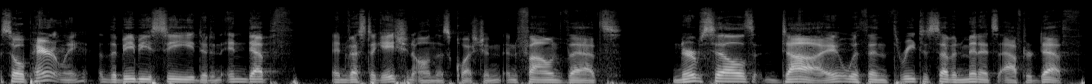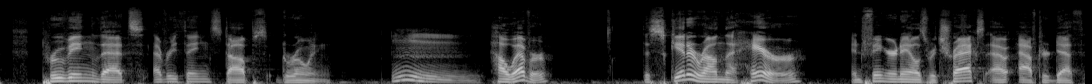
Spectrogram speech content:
So apparently, the BBC did an in-depth investigation on this question and found that nerve cells die within 3 to 7 minutes after death, proving that everything stops growing. Hmm. However, the skin around the hair and fingernails retracts a- after death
